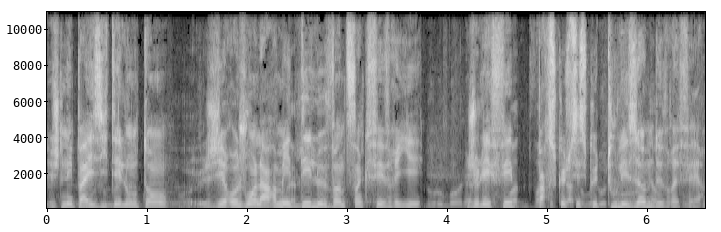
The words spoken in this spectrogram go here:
Je n'ai pas hésité longtemps. J'ai rejoint l'armée dès le 25 février. Je l'ai fait parce que c'est ce que tous les hommes devraient faire.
